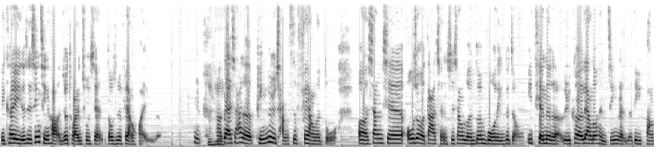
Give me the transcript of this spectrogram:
你可以就是心情好，你就突然出现，都是非常欢迎的。嗯，然后再来是它的频率场次非常的多。呃，像一些欧洲的大城市，像伦敦、柏林这种一天那个旅客量都很惊人的地方，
